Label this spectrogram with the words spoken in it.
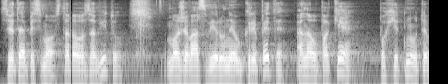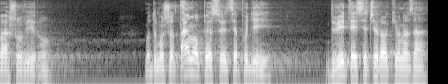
святе письмо Старого Завіту може вас віру не укріпити, а навпаки, похитнути вашу віру. Бо тому що там описуються події дві тисячі років назад,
